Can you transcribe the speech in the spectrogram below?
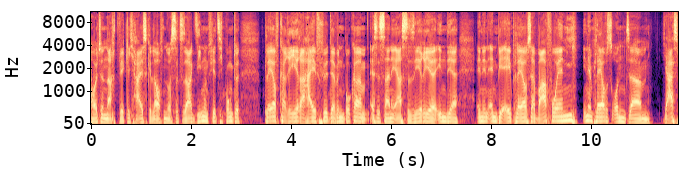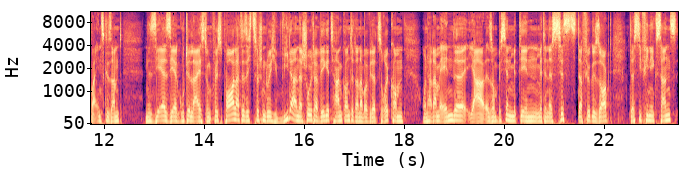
heute Nacht wirklich heiß gelaufen. Du hast es gesagt, 47 Punkte Playoff-Karriere-High für Devin Booker. Es ist seine erste Serie in, der, in den NBA-Playoffs. Er war vorher nie in den Playoffs und ähm, ja, es war insgesamt eine sehr, sehr gute Leistung. Chris Paul hatte sich zwischendurch wieder an der Schulter wehgetan, konnte dann aber wieder zurückkommen und hat am Ende ja so ein bisschen mit den, mit den Assists dafür gesorgt, dass die Phoenix Suns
